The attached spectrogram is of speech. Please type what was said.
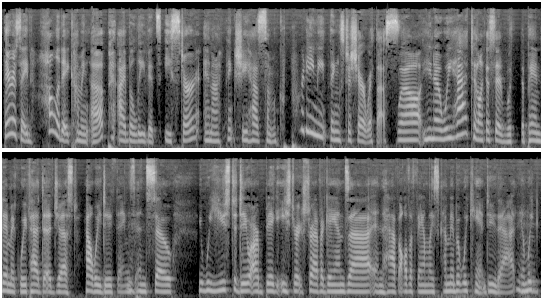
There is a holiday coming up. I believe it's Easter, and I think she has some pretty neat things to share with us. Well, you know, we had to, like I said, with the pandemic, we've had to adjust how we do things. Mm-hmm. And so we used to do our big Easter extravaganza and have all the families come in, but we can't do that. And we Mm-hmm.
